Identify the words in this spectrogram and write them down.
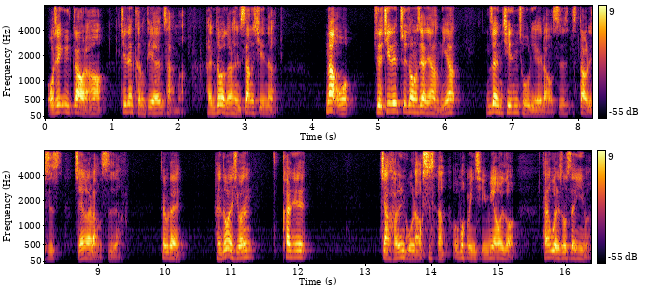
我先预告了哈，今天可能跌很惨嘛，很多人可能很伤心呢。那我觉得今天最重要是怎样？你要。认清楚你的老师到底是怎样的老师啊，对不对？很多人喜欢看那些讲航运股老师啊，我 莫名其妙为什么？他是为了做生意嘛，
